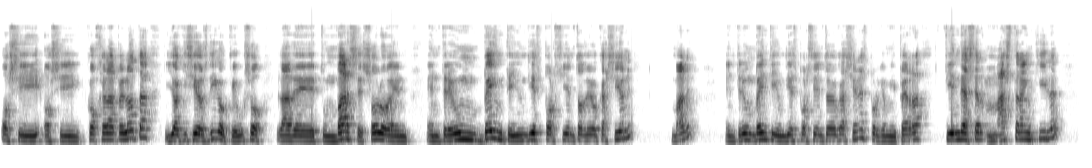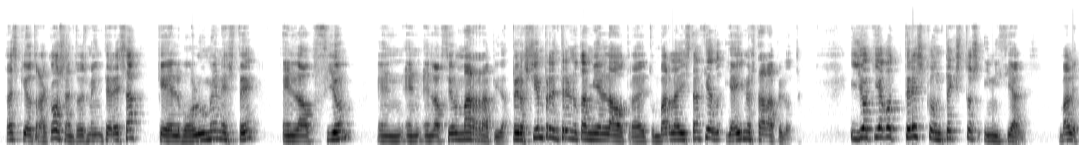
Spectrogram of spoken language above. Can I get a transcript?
o si, o si coge la pelota. Y yo aquí sí os digo que uso la de tumbarse solo en entre un 20 y un 10% de ocasiones, ¿vale? Entre un 20 y un 10% de ocasiones porque mi perra tiende a ser más tranquila, ¿sabes? Que otra cosa. Entonces me interesa que el volumen esté en la opción en, la opción más rápida. Pero siempre entreno también la otra, de tumbar la distancia, y ahí no está la pelota. Y yo aquí hago tres contextos iniciales, ¿vale?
